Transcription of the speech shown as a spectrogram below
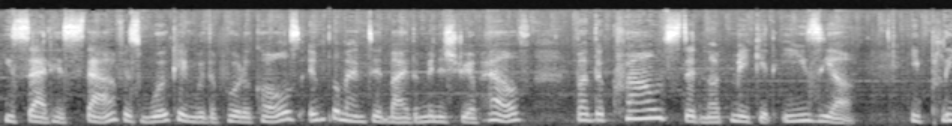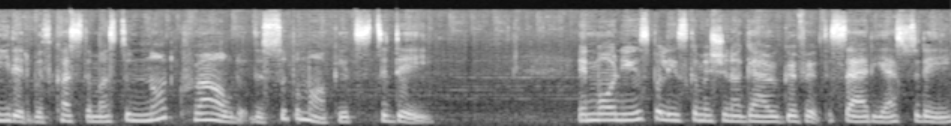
He said his staff is working with the protocols implemented by the Ministry of Health, but the crowds did not make it easier. He pleaded with customers to not crowd the supermarkets today. In more news, Police Commissioner Gary Griffith said yesterday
